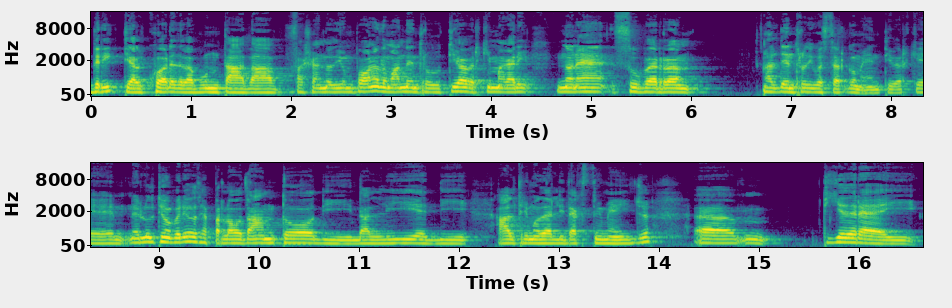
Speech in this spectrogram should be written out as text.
dritti al cuore della puntata facendoti un po' una domanda introduttiva per chi magari non è super al dentro di questi argomenti, perché nell'ultimo periodo si è parlato tanto di DALI e di altri modelli text image. Eh, ti chiederei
